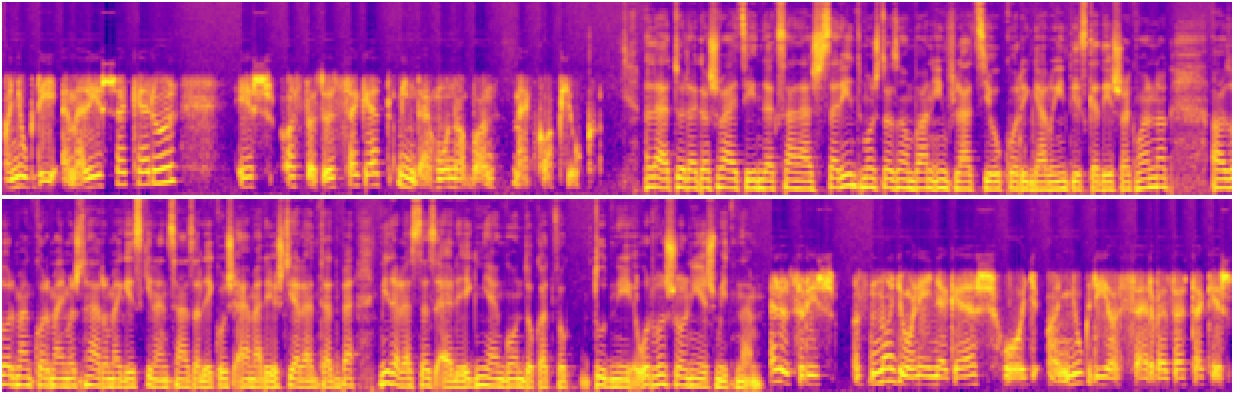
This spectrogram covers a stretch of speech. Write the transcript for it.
a nyugdíj emelése kerül, és azt az összeget minden hónapban megkapjuk. Lehetőleg a svájci indexálás szerint most azonban infláció korrigáló intézkedések vannak. Az Orbán kormány most 3,9%-os emelést jelentett be. Mire lesz ez elég? Milyen gondokat fog tudni orvosolni, és mit nem? Először is az nagyon lényeges, hogy a nyugdíjas szervezetek és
